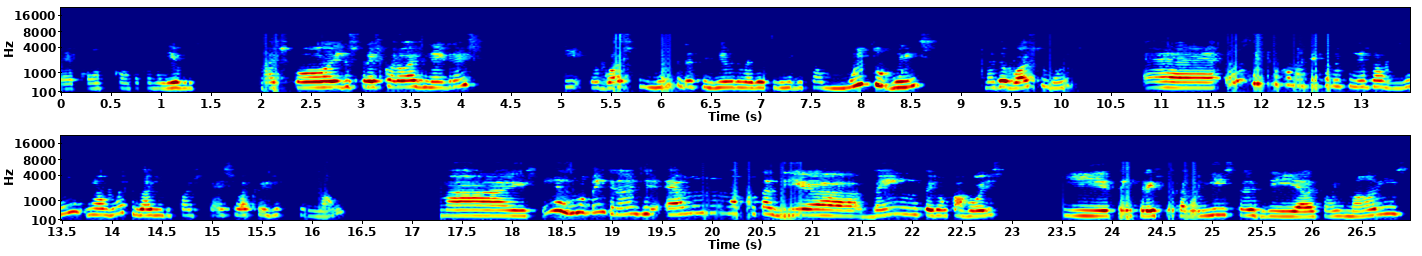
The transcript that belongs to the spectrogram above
é conta, conta como livro. Mas foi dos Três Coroas Negras. E eu gosto muito desses livros, mas esses livros são muito ruins. Mas eu gosto muito. É, eu não sei se eu comentei sobre esse livro algum, em algum episódio do podcast, eu acredito que não. Mas, em resumo bem grande, é um- uma fantasia bem feijão com arroz. E tem três protagonistas e elas são irmãs.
